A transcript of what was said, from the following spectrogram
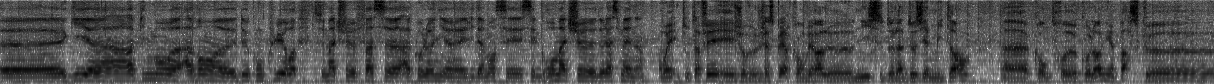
Euh, Guy, un rapide mot avant de conclure. Ce match face à Cologne, évidemment, c'est le gros match de la semaine. Hein. Oui, tout à fait. Et j'espère qu'on verra le Nice de la deuxième mi-temps contre Cologne parce que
